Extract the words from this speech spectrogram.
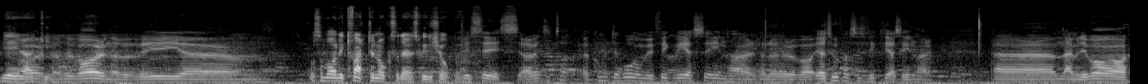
via hur var, det nu? hur var det nu? Vi... ehm, Och så var det kvarten också där, Swedish Open. Precis, jag, vet inte, jag kommer inte ihåg om vi fick WC in här eller hur det var. Jag tror faktiskt vi fick WC in här. Eh, nej men det var,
